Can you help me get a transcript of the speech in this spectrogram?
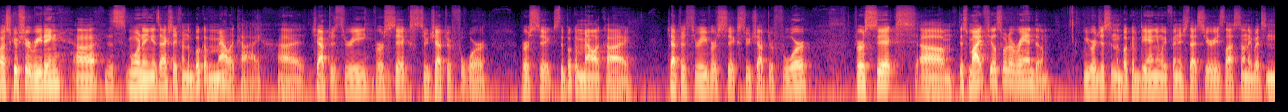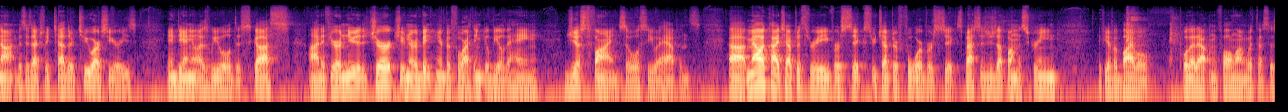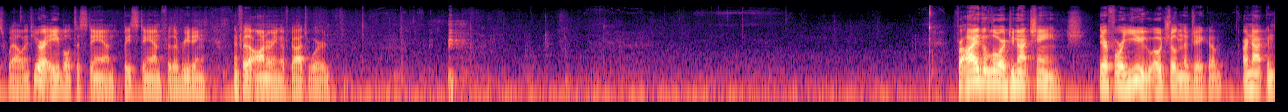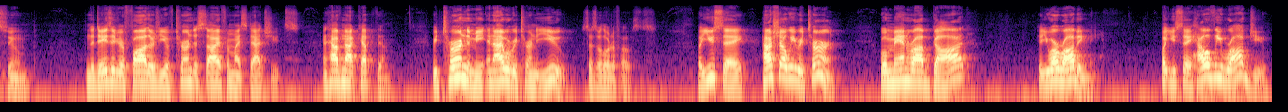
Our scripture reading uh, this morning is actually from the book of Malachi, uh, chapter 3, verse 6 through chapter 4, verse 6. The book of Malachi, chapter 3, verse 6 through chapter 4. Verse 6, um, this might feel sort of random. We were just in the book of Daniel. We finished that series last Sunday, but it's not. This is actually tethered to our series in Daniel, as we will discuss. Uh, and if you're new to the church, you've never been here before, I think you'll be able to hang just fine. So we'll see what happens uh, Malachi chapter 3, verse 6 through chapter 4, verse 6. Passage is up on the screen. If you have a Bible, pull that out and follow along with us as well. And if you are able to stand, please stand for the reading and for the honoring of God's word. For I, the Lord, do not change. Therefore, you, O children of Jacob, are not consumed. From the days of your fathers you have turned aside from my statutes and have not kept them. Return to me, and I will return to you, says the Lord of hosts. But you say, How shall we return? Will man rob God? That you are robbing me. But you say, How have we robbed you?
